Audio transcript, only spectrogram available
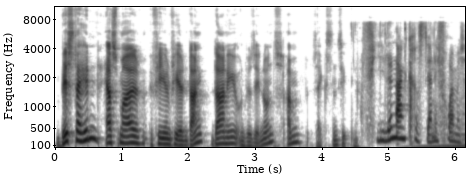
Bis dahin erstmal vielen, vielen Dank, Dani, und wir sehen uns am 6.7. Vielen Dank, Christian. Ich freue mich.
